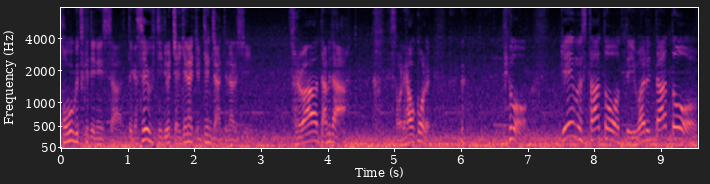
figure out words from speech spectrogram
保護具つけてねえしさ。てかセーフティーで撃っちゃいけないって言ってんじゃんってなるし。それはダメだ。それは怒る。でもゲームスタートって言われた後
